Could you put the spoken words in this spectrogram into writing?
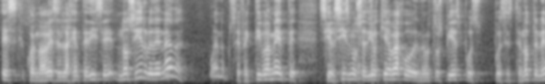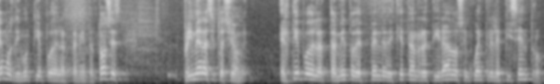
Es cuando a veces la gente dice, no sirve de nada. Bueno, pues efectivamente, si el sismo se dio aquí abajo de nuestros pies, pues, pues este, no tenemos ningún tiempo de alertamiento. Entonces, primera situación, el tiempo de alertamiento depende de qué tan retirado se encuentre el epicentro.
